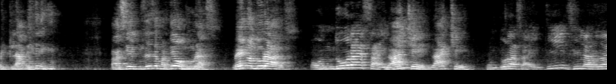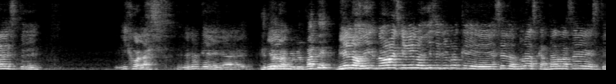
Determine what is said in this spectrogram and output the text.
El clave. Así es, pues ese partido Honduras. Venga Honduras. Honduras, Haití. Lache, Lache. Honduras, Haití, sí, la verdad, este. Híjolas, yo creo que. eh, bien, lo, ¿El empate? bien lo di- no, es que bien lo dices, yo creo que ese de Honduras Qatar va a ser este,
